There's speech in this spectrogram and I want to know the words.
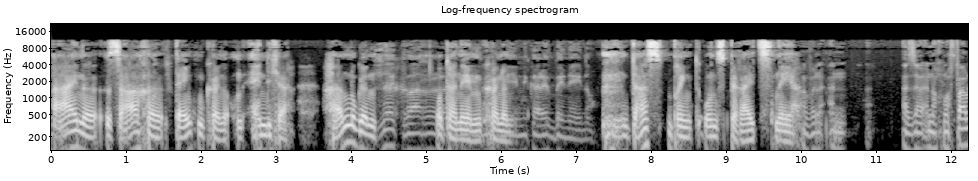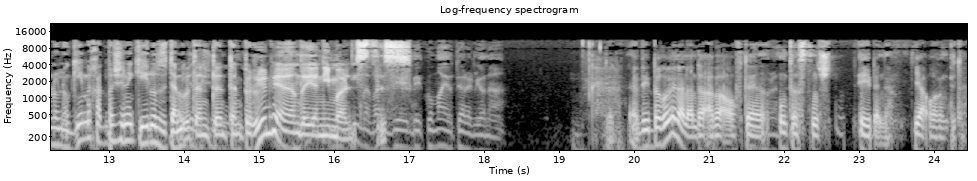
eine Sache denken können und ähnliche Handlungen unternehmen können, das bringt uns bereits näher. Aber dann, dann, dann berühren wir einander ja niemals. Das wir berühren einander aber auf der untersten Ebene. Ja, Oren, bitte.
